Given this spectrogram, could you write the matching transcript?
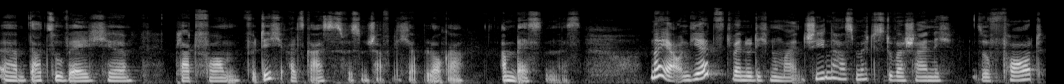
Ähm, dazu, welche Plattform für dich als geisteswissenschaftlicher Blogger am besten ist. Naja, und jetzt, wenn du dich nun mal entschieden hast, möchtest du wahrscheinlich sofort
